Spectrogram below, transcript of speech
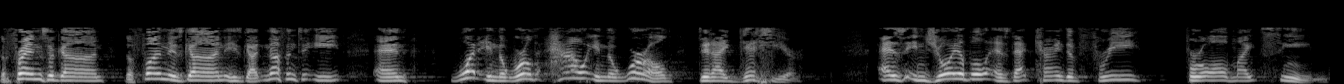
the friends are gone, the fun is gone, he's got nothing to eat, and what in the world, how in the world did I get here? As enjoyable as that kind of free for all might seem.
